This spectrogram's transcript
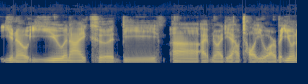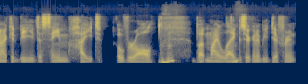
you know you and i could be uh, i have no idea how tall you are but you and i could be the same height overall mm-hmm. but my mm-hmm. legs are going to be different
